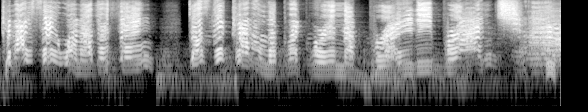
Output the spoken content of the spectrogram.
can I say one other thing? Doesn't it kind of look like we're in the Brady Brunch?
